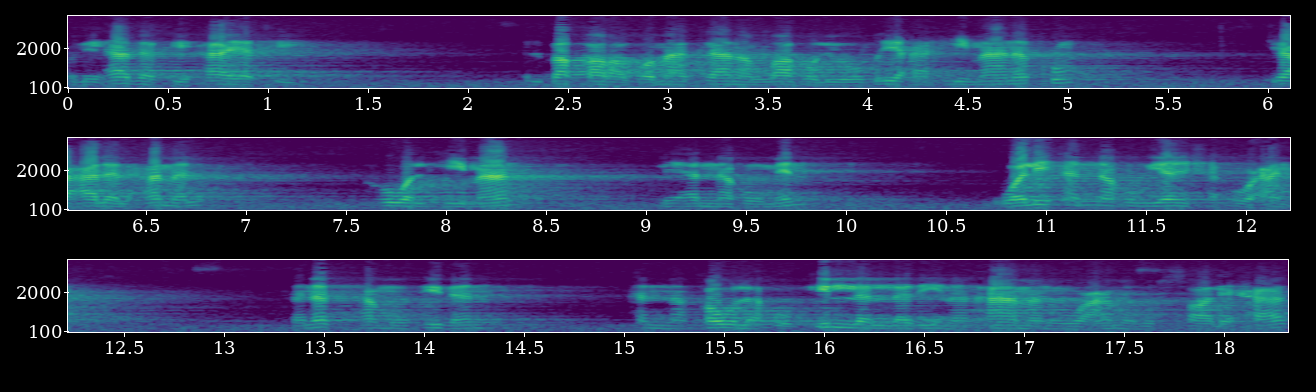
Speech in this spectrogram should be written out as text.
ولهذا في آية البقرة وما كان الله ليضيع إيمانكم جعل العمل هو الإيمان لأنه منه ولأنه ينشأ عنه. فنفهم إذن أن قوله إلا الذين آمنوا وعملوا الصالحات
